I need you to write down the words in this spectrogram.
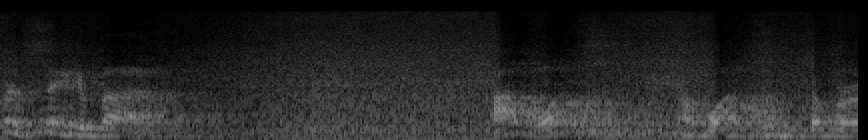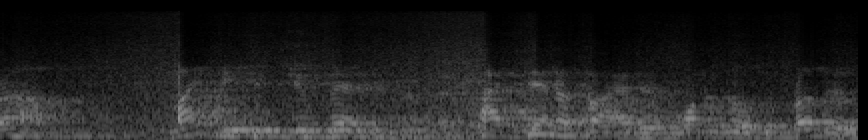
Let's think about it. I've watched them. I've watched them come around. Might be that you've been identified as one of those brothers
